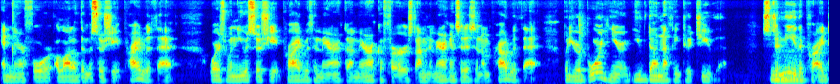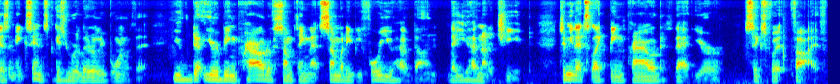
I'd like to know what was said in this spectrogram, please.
and therefore a lot of them associate pride with that. Whereas when you associate pride with America, America first, I'm an American citizen, I'm proud with that. But you're born here, you've done nothing to achieve that. So to me, Mhm. the pride doesn't make sense because you were literally born with it. You've d- you're being proud of something that somebody before you have done that you have not achieved. To me, that's like being proud that you're six foot five.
